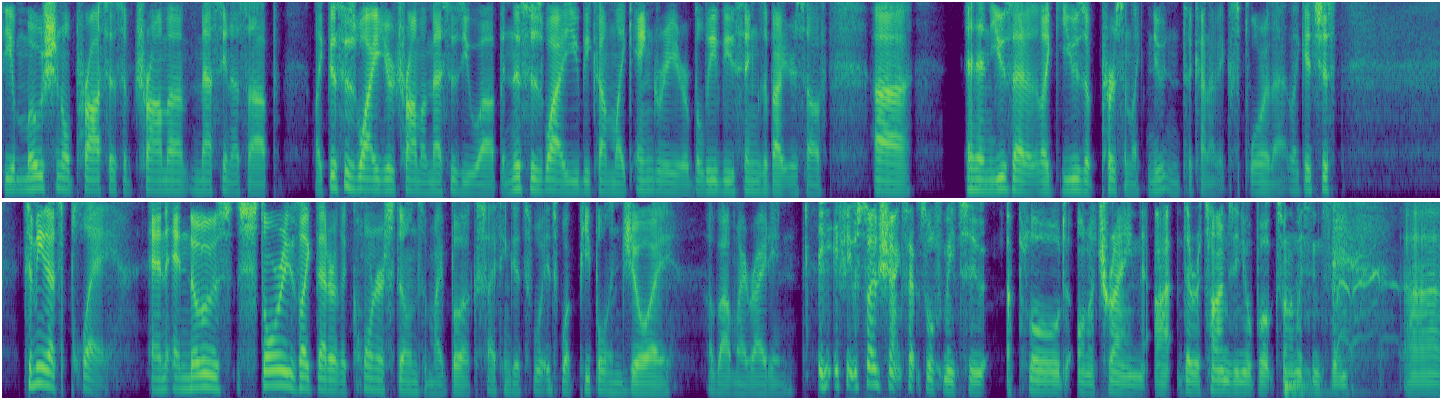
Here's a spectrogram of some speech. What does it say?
the emotional process of trauma messing us up like this is why your trauma messes you up and this is why you become like angry or believe these things about yourself uh and then use that like use a person like Newton to kind of explore that. Like it's just to me that's play. And and those stories like that are the cornerstones of my books. I think it's it's what people enjoy about my writing. If it was socially acceptable for me to applaud on a train, I, there are times in your books when I'm listening to them. Uh,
